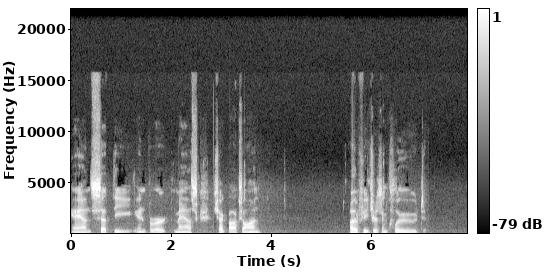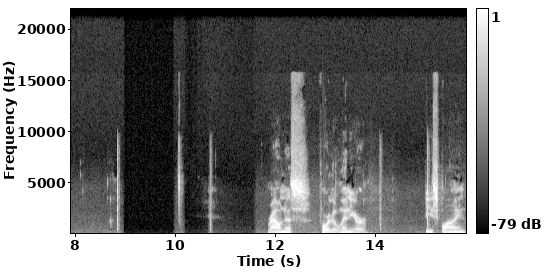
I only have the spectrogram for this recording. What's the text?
and set the invert mask checkbox on. Other features include roundness for the linear B-spline.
